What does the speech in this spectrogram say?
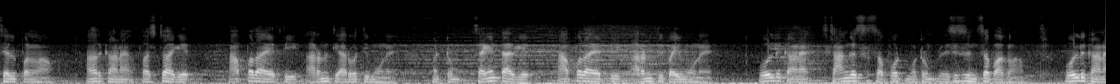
செல் பண்ணலாம். அதற்கான ஃபஸ்ட் டார்கெட் நாற்பதாயிரத்தி அறநூற்றி அறுபத்தி மூணு மற்றும் செகண்ட் டார்கெட் நாற்பதாயிரத்தி அறநூற்றி பதிமூணு. கோல்டுக்கான ஸ்ட்ராங்கஸ்ட் சப்போர்ட் மற்றும் ரெசிஸ்டன்ஸை பார்க்கலாம். கோல்டுக்கான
